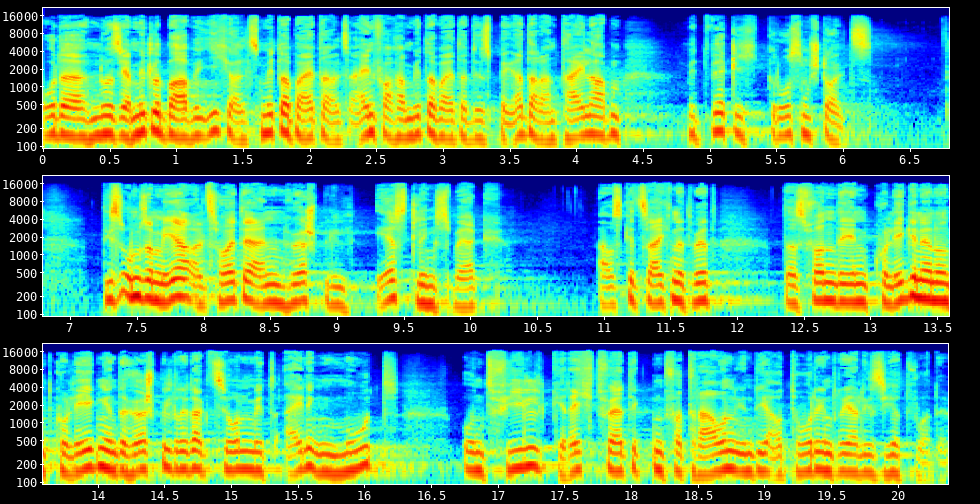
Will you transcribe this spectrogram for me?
oder nur sehr mittelbar wie ich als Mitarbeiter, als einfacher Mitarbeiter des BR daran teilhaben, mit wirklich großem Stolz. Dies umso mehr, als heute ein Hörspiel-Erstlingswerk ausgezeichnet wird, das von den Kolleginnen und Kollegen in der Hörspielredaktion mit einigem Mut und viel gerechtfertigtem Vertrauen in die Autorin realisiert wurde.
